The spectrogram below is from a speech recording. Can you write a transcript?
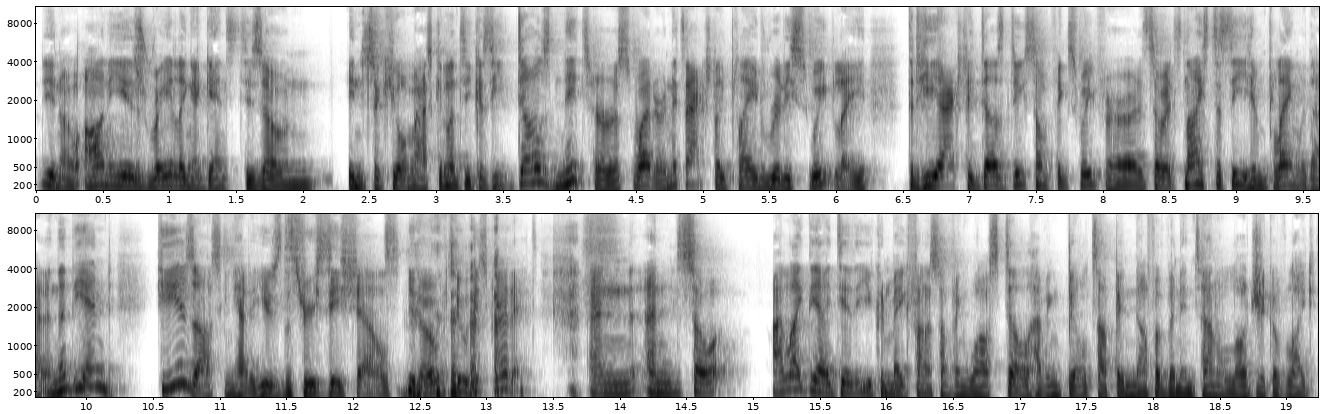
you know, Arnie is railing against his own insecure masculinity because he does knit her a sweater, and it's actually played really sweetly that he actually does do something sweet for her. And so it's nice to see him playing with that. And at the end, he is asking how to use the three seashells, you know, to his credit. And and so I like the idea that you can make fun of something while still having built up enough of an internal logic of like,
